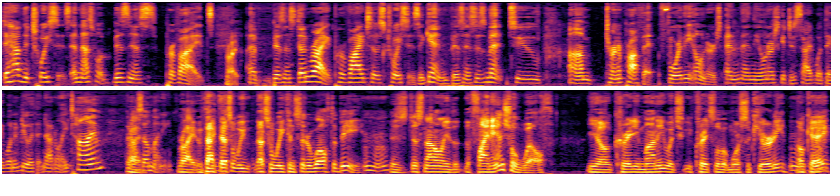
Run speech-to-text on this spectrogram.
to have the choices, and that's what business provides. Right. A business done right provides those choices. Again, business is meant to um, turn a profit for the owners, and then the owners get to decide what they want to do with it. Not only time, but Right. also money. Right. In fact, that's what we that's what we consider wealth to be. Mm-hmm. Is just not only the, the financial wealth, you know, creating money, which creates a little bit more security, okay,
